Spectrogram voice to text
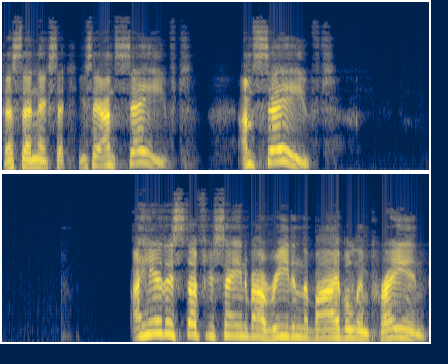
That's that next step. You say, I'm saved. I'm saved. I hear this stuff you're saying about reading the Bible and praying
